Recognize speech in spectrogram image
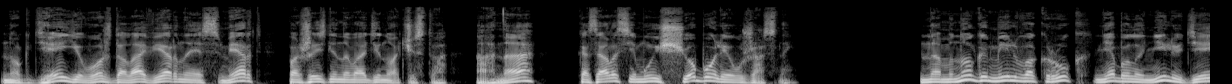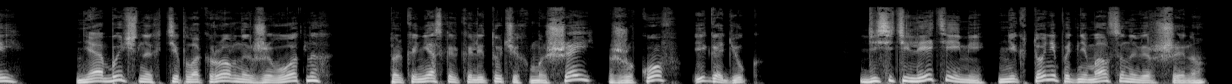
но где его ждала верная смерть пожизненного одиночества, а она казалась ему еще более ужасной. На много миль вокруг не было ни людей, ни обычных теплокровных животных, только несколько летучих мышей, жуков и гадюк. Десятилетиями никто не поднимался на вершину.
